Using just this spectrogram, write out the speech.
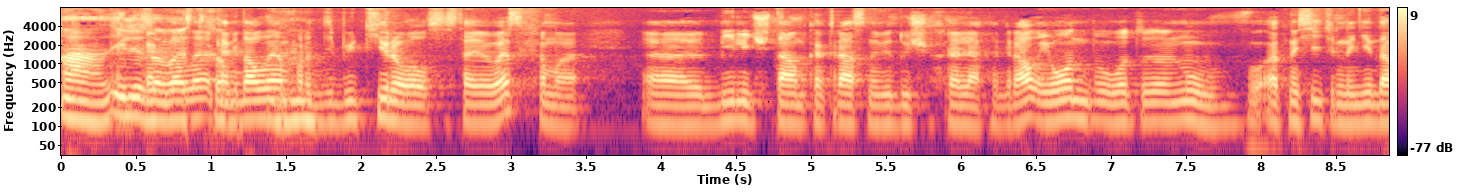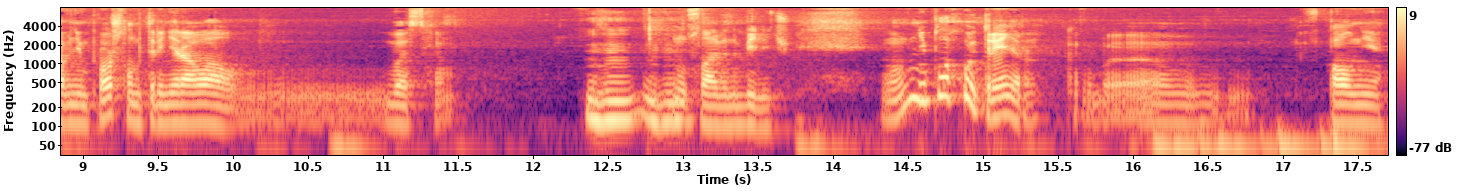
А, или когда, за Вестхэм. Когда Лэмпорд угу. дебютировал в составе Вестхэма, э, Билич там как раз на ведущих ролях играл, и он вот э, ну, в относительно недавнем прошлом тренировал Вестхэм. Угу. Ну, Славин Билич. Он неплохой тренер, как бы вполне.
